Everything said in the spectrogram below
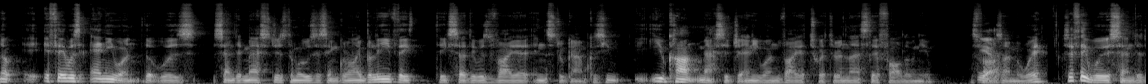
No, if there was anyone that was sending messages to Moses Ingram, I believe they, they said it was via Instagram because you you can't message anyone via Twitter unless they're following you, as far Yeah. as I'm aware. So if they were sending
